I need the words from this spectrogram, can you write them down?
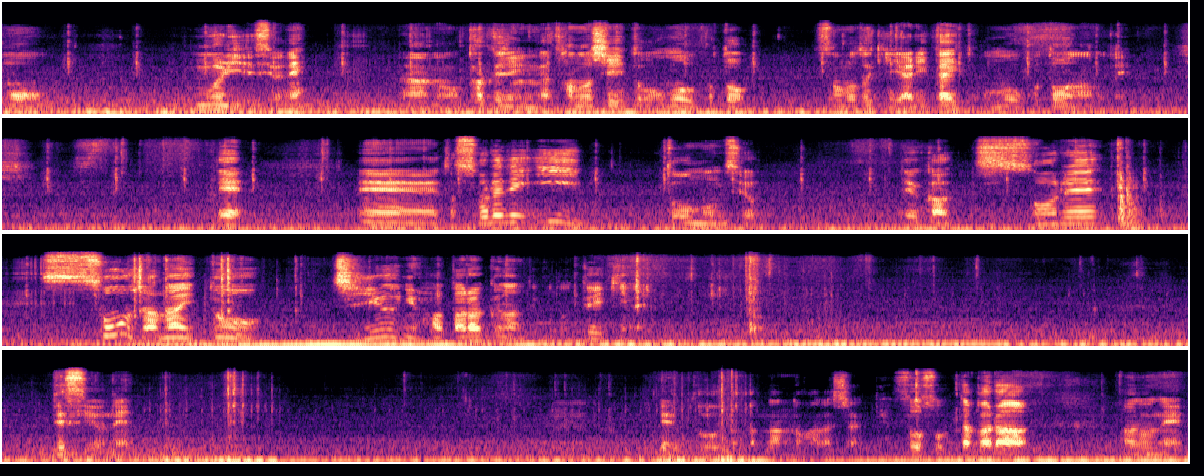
もう無理ですよね。あの、各人が楽しいと思うこと、その時やりたいと思うことなので。で、えっ、ー、と、それでいいと思うんですよ。っていうか、それ、そうじゃないと、自由に働くなんてことできない。ですよね。うん。えっ、と、何の話だっけ？そうそう。だから、あのね、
